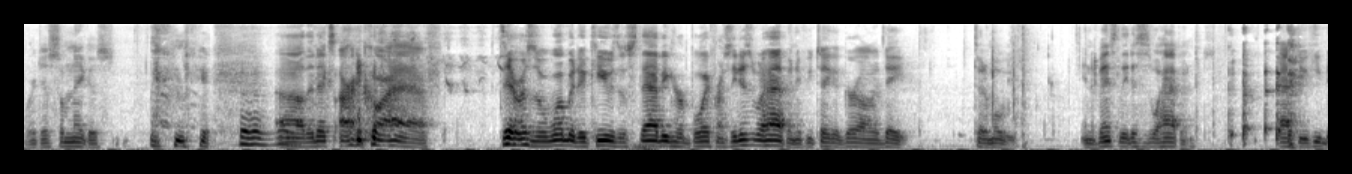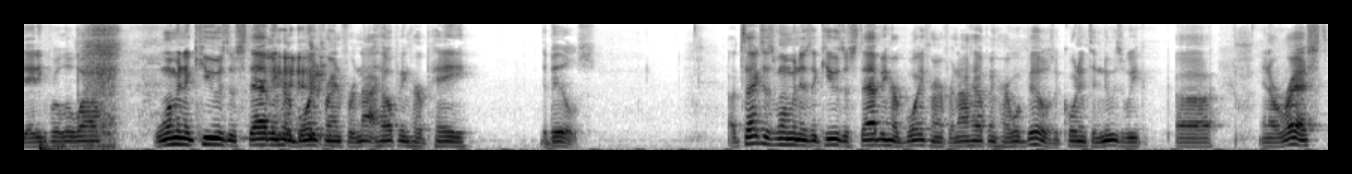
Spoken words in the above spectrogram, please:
We're just some niggas. uh, the next article I have. There was a woman accused of stabbing her boyfriend. See, this is what happened if you take a girl on a date to the movies. And eventually, this is what happens. After you keep dating for a little while. Woman accused of stabbing her boyfriend for not helping her pay the bills. A Texas woman is accused of stabbing her boyfriend for not helping her with bills, according to Newsweek. Uh, an arrest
